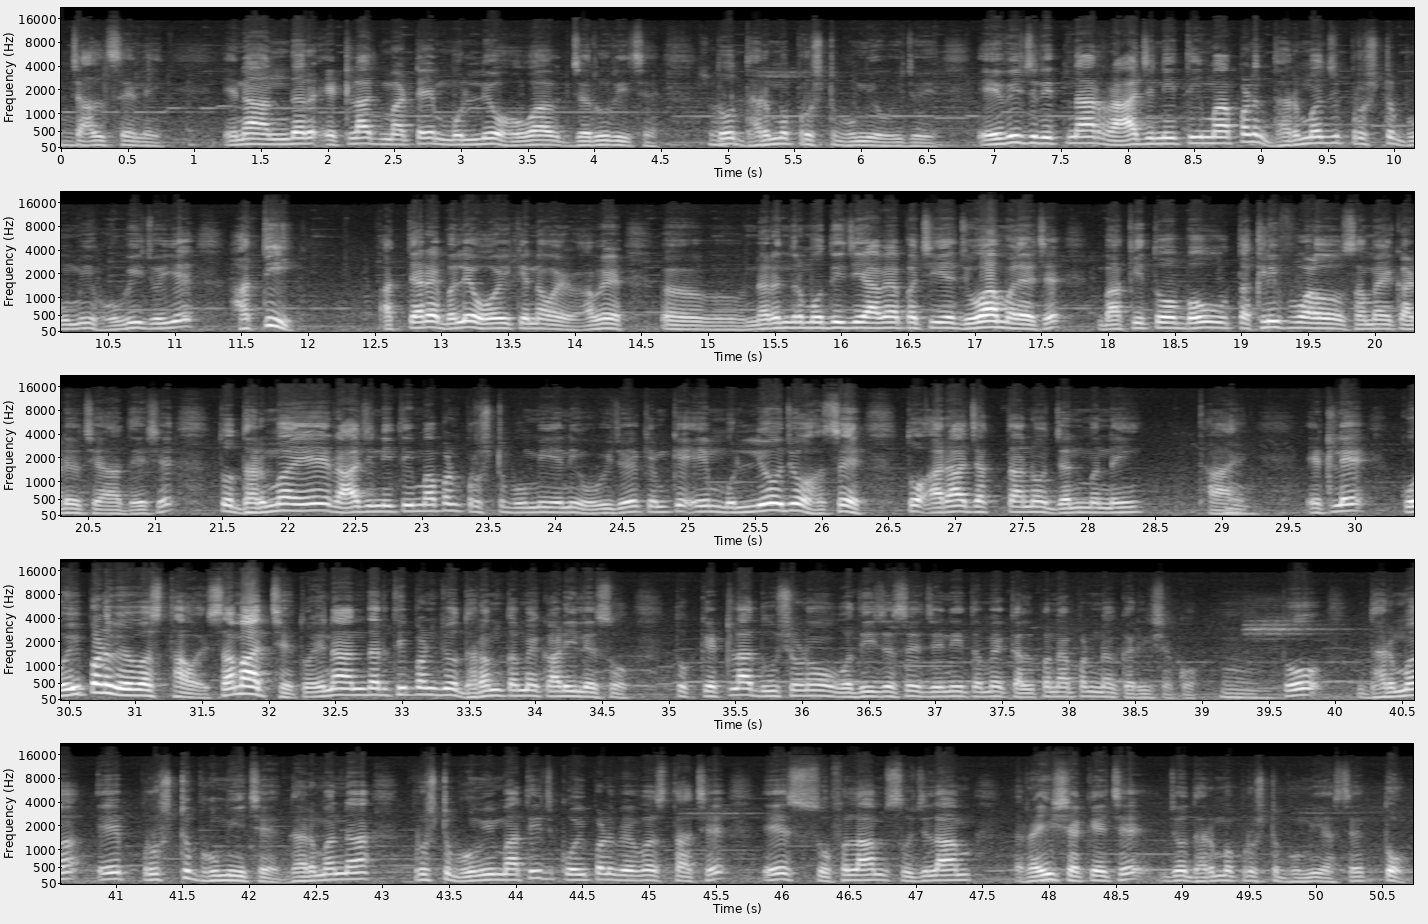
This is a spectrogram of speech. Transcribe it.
ચાલશે નહીં. એના અંદર એટલા જ માટે મૂલ્યો હોવા જરૂરી છે. તો ધર્મ પૃષ્ઠભૂમિ હોવી જોઈએ. એવી જ રીતના રાજનીતિમાં પણ ધર્મ જ પૃષ્ઠભૂમિ હોવી જોઈએ. હતી અત્યારે ભલે હોય કે ન હોય, હવે નરેન્દ્ર મોદીજી આવ્યા પછી એ જોવા મળે છે. બાકી તો બહુ તકલીફવાળો સમય કાઢ્યો છે આ દેશે. તો ધર્મ એ રાજનીતિમાં પણ પૃષ્ઠભૂમિ એની હોવી જોઈએ. કેમ કે એ મૂલ્યો જો હશે, તો અરાજકતાનો જન્મ નહીં થાય. એટલે કોઈ પણ વ્યવસ્થા હોય, સમાજ છે, તો એના અંદરથી પણ જો ધર્મ તમે કાઢી લેશો તો કેટલા દૂષણો વધી જશે જેની તમે કલ્પના પણ ન કરી શકો? તો ધર્મ એ પૃષ્ઠભૂમિ છે. ધર્મના પૃષ્ઠભૂમિમાંથી જ કોઈ પણ વ્યવસ્થા છે, એ સુફલામ સુજલામ રહી શકે છે, જો ધર્મ પૃષ્ઠભૂમિ હશે તો.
